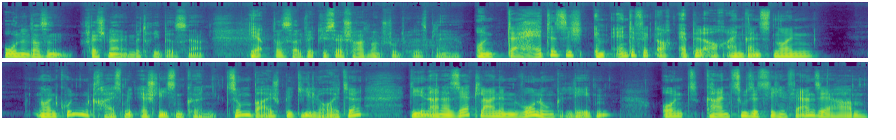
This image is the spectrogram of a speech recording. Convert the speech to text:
ohne dass ein Rechner im Betrieb ist, ja. Ja. Das ist halt wirklich sehr schade beim Studio-Display. Und da hätte sich im Endeffekt auch Apple auch einen ganz neuen neuen Kundenkreis mit erschließen können. Zum Beispiel die Leute, die in einer sehr kleinen Wohnung leben und keinen zusätzlichen Fernseher haben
